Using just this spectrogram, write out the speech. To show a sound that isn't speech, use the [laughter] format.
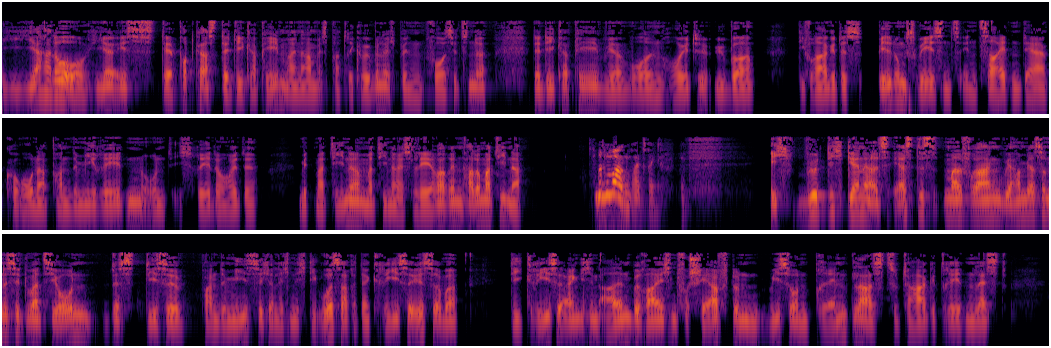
Ja, hallo, hier ist der Podcast der DKP. Mein Name ist Patrick Höbele, ich bin Vorsitzender der DKP. Wir wollen heute über die Frage des Bildungswesens in Zeiten der Corona-Pandemie reden und ich rede heute mit Martina. Martina ist Lehrerin. Hallo Martina. Guten Morgen, Patrick. Ich würde dich gerne als erstes mal fragen, wir haben ja so eine Situation, dass diese Pandemie sicherlich nicht die Ursache der Krise ist, aber die Krise eigentlich in allen Bereichen verschärft und wie so ein Brennglas zutage treten lässt,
